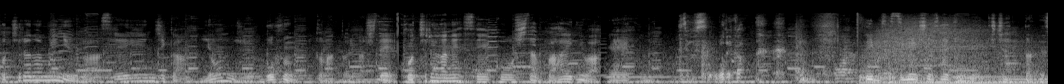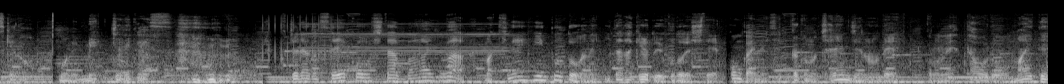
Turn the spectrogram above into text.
こちらのメニューが制限時間45分となっておりましてこちらがね成功した場合にはえー、すおでか。今説明してる最中にね来ちゃったんですけどもうねめっちゃでかいです。こちらが成功した場合は、まあ、記念品等々がねいただけるということでして今回ねせっかくのチャレンジレンジなのでこのねタオルを巻いて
